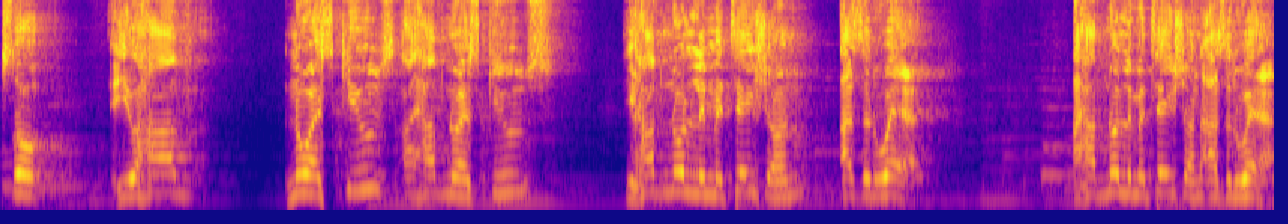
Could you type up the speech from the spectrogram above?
So you have no excuse. I have no excuse. You have no limitation, as it were. I have no limitation, as it were.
